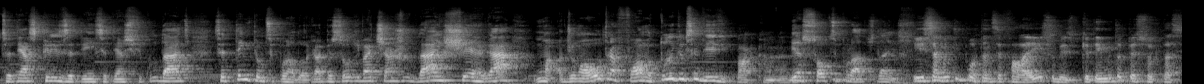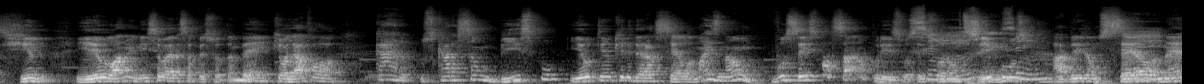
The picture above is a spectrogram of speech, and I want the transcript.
você tem as crises, você tem, você tem as dificuldades, você tem que ter um discipulador, aquela pessoa que vai te ajudar a enxergar uma, de uma outra forma tudo aquilo que você vive. Bacana. E é só o discipulado te dar isso. Isso é muito importante você falar isso, Bispo, porque tem muita pessoa que está assistindo, e eu lá no início eu era essa pessoa também, que olhava e falava, cara, os caras são bispo e eu tenho que liderar a célula. Mas não, vocês passaram por isso, vocês sim, foram discípulos, sim. abriram célula, né?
